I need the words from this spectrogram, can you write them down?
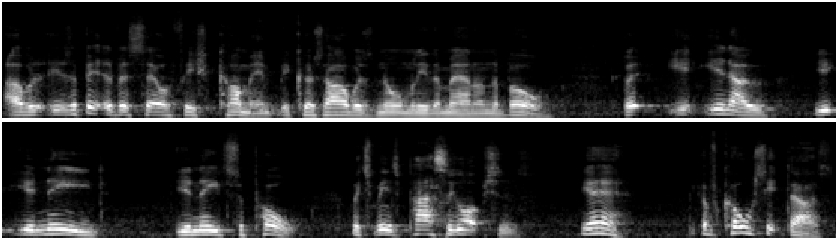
I was, it was a bit of a selfish comment because I was normally the man on the ball. But, you, you know, you, you, need, you need support. Which means passing options. Yeah, of course it does.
